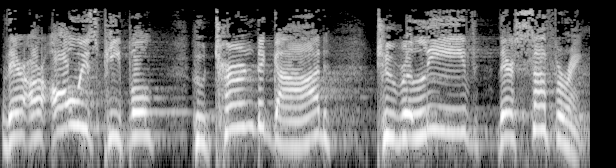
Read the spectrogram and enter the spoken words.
there are always people who turn to God to relieve their suffering.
